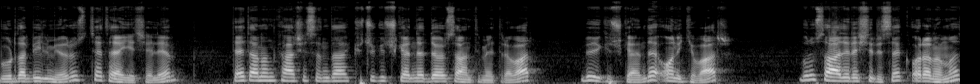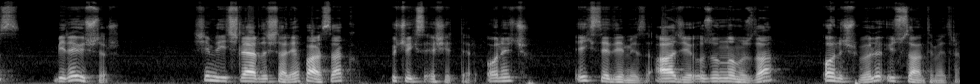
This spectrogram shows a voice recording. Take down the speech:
burada bilmiyoruz. Teta'ya geçelim. Teta'nın karşısında küçük üçgende 4 santimetre var. Büyük üçgende 12 var. Bunu sadeleştirirsek oranımız 1'e 3'tür. Şimdi içler dışlar yaparsak 3x eşittir 13. X dediğimiz AC uzunluğumuz da 13 bölü 3 santimetre.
